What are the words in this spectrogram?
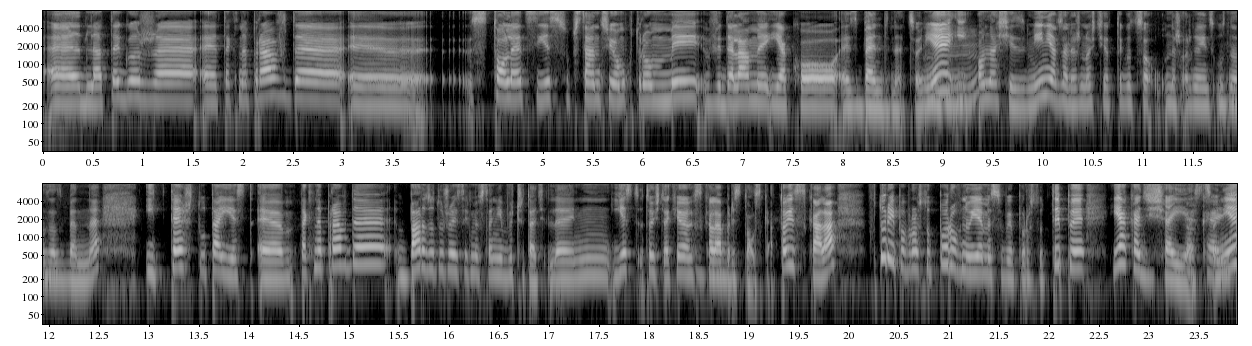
e, dlatego że e, tak naprawdę e, stolec jest substancją, którą my wydalamy jako zbędne, co nie? I ona się zmienia w zależności od tego, co nasz organizm uzna za zbędne. I też tutaj jest, e, tak naprawdę bardzo dużo jesteśmy w stanie wyczytać. Jest coś takiego jak skala brystolska. To jest skala, w której po prostu porównujemy sobie po prostu typy, jaka dzisiaj jest, co Okej. nie?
